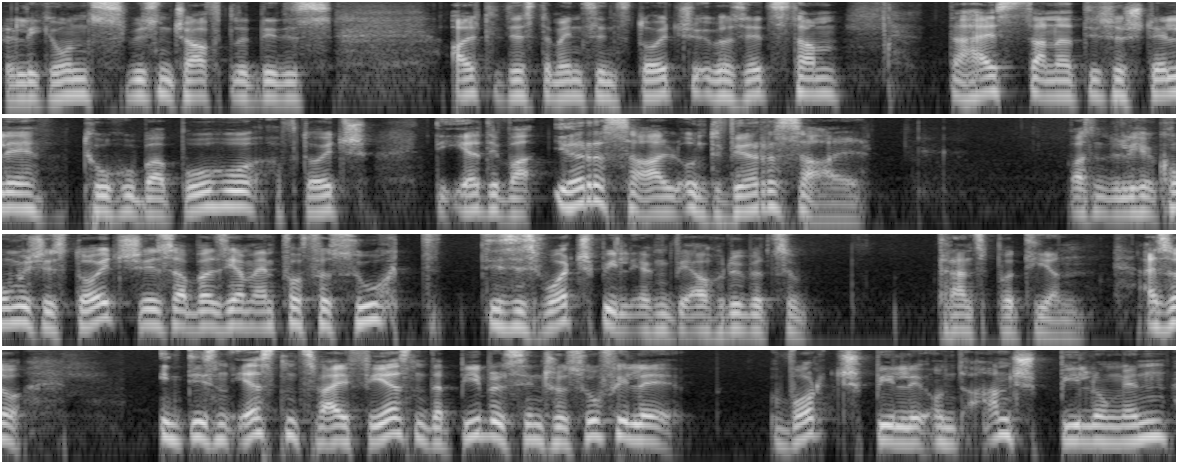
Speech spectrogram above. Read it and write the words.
Religionswissenschaftler, die das Alte Testament ins Deutsche übersetzt haben. Da heißt es dann an dieser Stelle, Tohu Babohu, auf Deutsch, die Erde war Irrsal und Wirrsal. Was natürlich ein komisches Deutsch ist, aber sie haben einfach versucht, dieses Wortspiel irgendwie auch rüber zu transportieren. Also in diesen ersten zwei Versen der Bibel sind schon so viele Wortspiele und Anspielungen,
